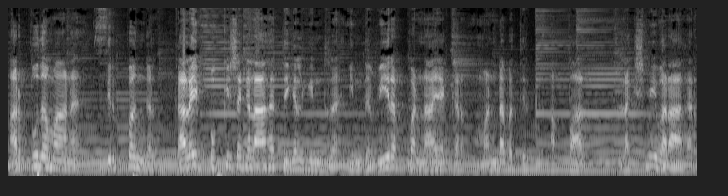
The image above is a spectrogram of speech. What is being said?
அற்புதமான சிற்பங்கள் கலை பொக்கிஷங்களாக திகழ்கின்ற இந்த வீரப்ப நாயக்கர் மண்டபத்திற்கு அப்பால் லக்ஷ்மி வராகர்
